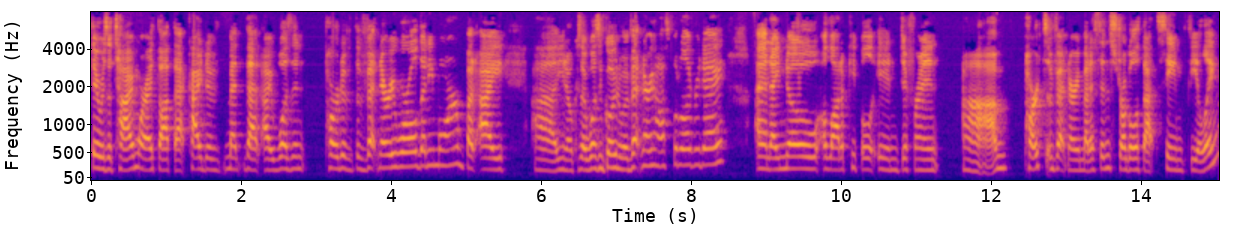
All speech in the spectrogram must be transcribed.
there was a time where I thought that kind of meant that I wasn't part of the veterinary world anymore, but I uh, you know, because I wasn't going to a veterinary hospital every day. And I know a lot of people in different um, parts of veterinary medicine struggle with that same feeling.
